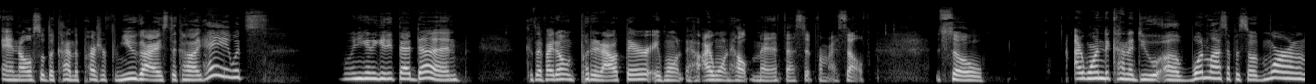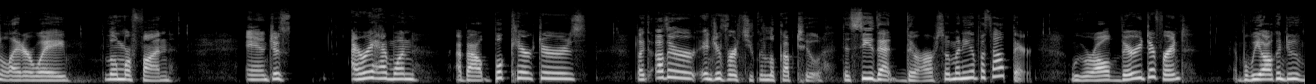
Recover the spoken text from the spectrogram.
and also the kind of pressure from you guys to kind of like, hey, what's when are you to get that done? Because if I don't put it out there, it won't. I won't help manifest it for myself. So I wanted to kind of do a one last episode, more on a lighter way, a little more fun, and just I already had one about book characters, like other introverts you can look up to to see that there are so many of us out there. We were all very different, but we all can do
